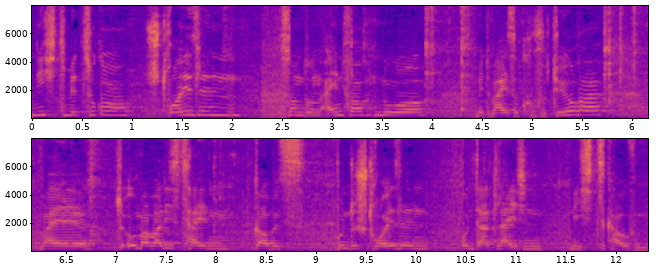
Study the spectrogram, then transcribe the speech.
nicht mit Zuckerstreuseln, sondern einfach nur mit weißer Kuvertüre, weil zu Oma Wallis Zeiten gab es bunte Streuseln und dergleichen nicht zu kaufen.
